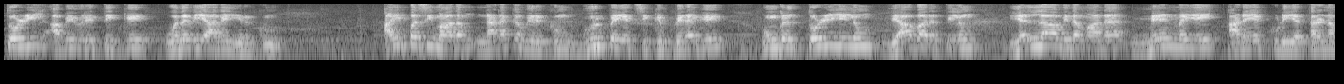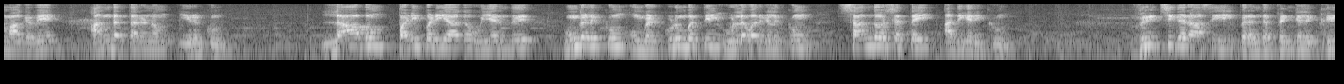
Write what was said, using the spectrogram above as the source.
தொழில் அபிவிருத்திக்கு உதவியாக இருக்கும். ஐப்பசி மாதம் நடக்கவிருக்கும் குரு பெயர்ச்சிக்கு பிறகு உங்கள் தொழிலிலும் வியாபாரத்திலும் எல்லா விதமான மேன்மையை அடையக்கூடிய தருணமாகவே அந்த தருணம் இருக்கும். லாபம் படிப்படியாக உயர்ந்து உங்களுக்கும் உங்கள் குடும்பத்தில் உள்ளவர்களுக்கும் சந்தோஷத்தை அதிகரிக்கும். விருச்சிக ராசியில் பிறந்த பெண்களுக்கு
